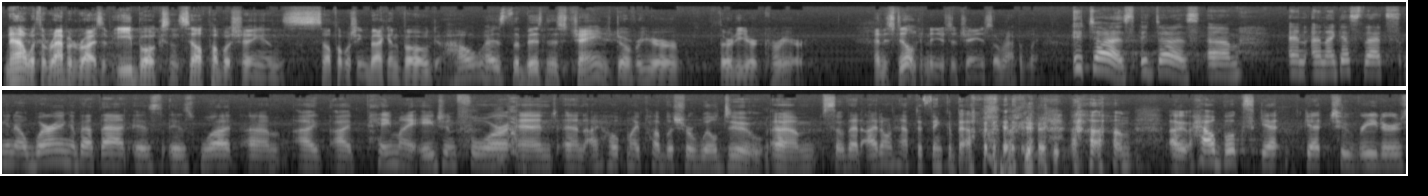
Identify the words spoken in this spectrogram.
Now, with the rapid rise of ebooks and self publishing and self publishing back in vogue, how has the business changed over your 30 year career? And it still continues to change so rapidly. It does, it does. Um, and, and I guess that's, you know, worrying about that is, is what um, I, I pay my agent for and, and I hope my publisher will do um, so that I don't have to think about it. Okay. um, uh, how books get, get to readers,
